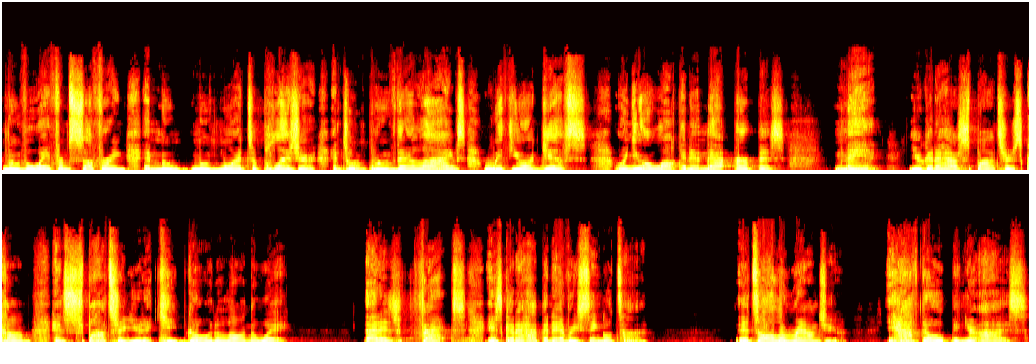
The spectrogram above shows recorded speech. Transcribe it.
move away from suffering and move, move more into pleasure and to improve their lives with your gifts, when you are walking in that purpose, man, you're going to have sponsors come and sponsor you to keep going along the way. That is facts. It's going to happen every single time. It's all around you. You have to open your eyes.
